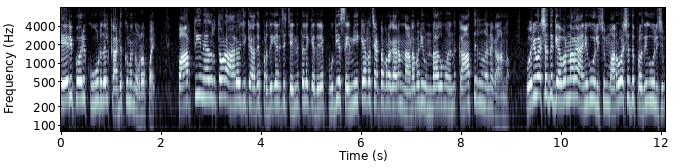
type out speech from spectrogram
ചേരിപ്പോര് കൂടുതൽ കടുക്കുമെന്ന് ഉറപ്പായി. പാർട്ടി നേതൃത്വത്തോട് ആലോചിക്കാതെ പ്രതികരിച്ച ചെന്നിത്തലയ്ക്കെതിരെ പുതിയ സെമി കേഡർ ചട്ടപ്രകാരം നടപടി ഉണ്ടാകുമോ എന്ന് കാത്തിരുന്നു തന്നെ കാണണം. ഒരു വശത്ത് ഗവർണറെ അനുകൂലിച്ചും മറുവശത്ത് പ്രതികൂലിച്ചും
